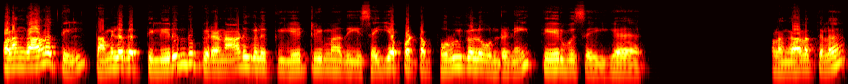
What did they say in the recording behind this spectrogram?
பழங்காலத்தில் தமிழகத்தில் இருந்து பிற நாடுகளுக்கு ஏற்றுமதி செய்யப்பட்ட பொருள்கள் ஒன்றினை தேர்வு செய்க. பழங்காலத்தில்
